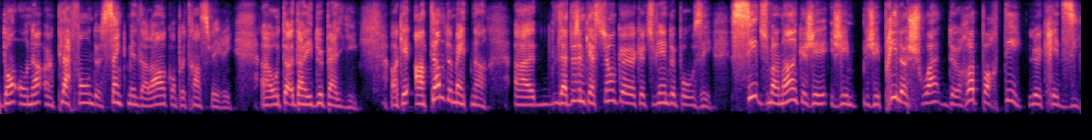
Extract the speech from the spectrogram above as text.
dont on a un plafond de 5 000 qu'on peut transférer euh, dans les deux paliers. OK? En termes de maintenant, euh, la deuxième question que, que, tu viens de poser, si du moment que j'ai pris le choix de reporter le crédit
